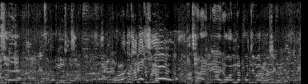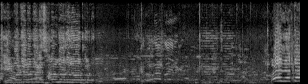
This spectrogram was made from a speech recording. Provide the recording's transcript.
আসলে ওরা তো কিচ্ছু করল আচ্ছা। আমি প্রতিবাদ বেশি করি। এই পর্যন্ত তাকে সালাম অনুরোধ। নেতা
